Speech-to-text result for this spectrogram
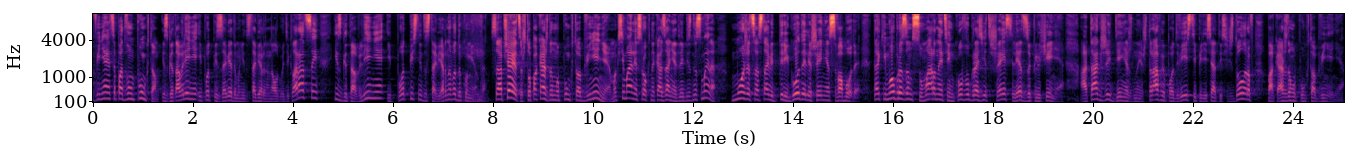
обвиняется по двум пунктам – изготовление и подпись заведомо недостоверной налоговой декларации, изготовление и подпись недостоверного документа. Сообщается, что по каждому пункту обвинения максимальный срок наказания для бизнесмена может составить 3 года лишения свободы. Таким образом, суммарно Тинькову грозит 6 лет заключения, а также денежные штрафы по 250 тысяч долларов по каждому пункту обвинения.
